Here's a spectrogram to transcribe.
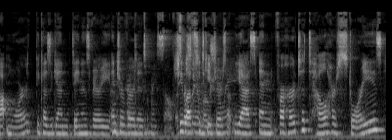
lot more because again, Dayna's very introverted. to myself. She loves to keep to herself. Yes, and for her to tell her stories,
